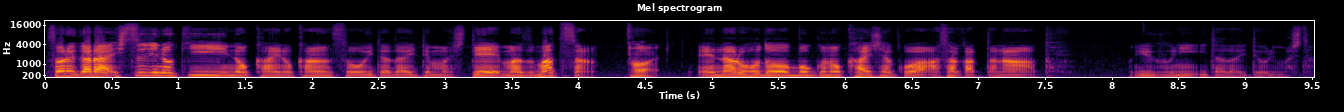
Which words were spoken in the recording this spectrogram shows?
それから、羊の木の回の感想をいただいてまして、まず、松さん。はい。えーなるほど、僕の解釈は浅かったなというふうにいただいておりました。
